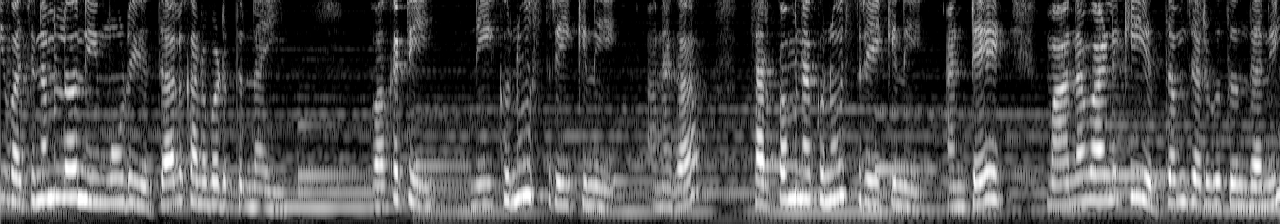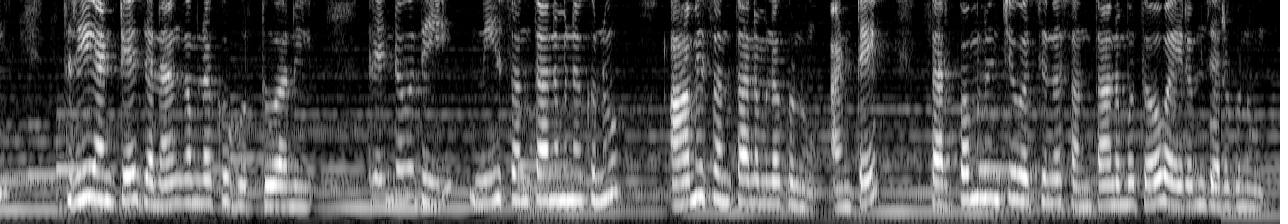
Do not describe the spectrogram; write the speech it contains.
ఈ వచనంలోని మూడు యుద్ధాలు కనబడుతున్నాయి. ఒకటి నీకును స్త్రీకిని అనగా సర్పమునకును స్త్రీకిని అంటే మానవాళికి యుద్ధం జరుగుతుందని స్త్రీ అంటే జనాంగమునకు గుర్తు అని. రెండవది నీ సంతానమునకును ఆమె సంతానమునకును అంటే సర్పము నుంచి వచ్చిన సంతానముతో వైరం జరుగును.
